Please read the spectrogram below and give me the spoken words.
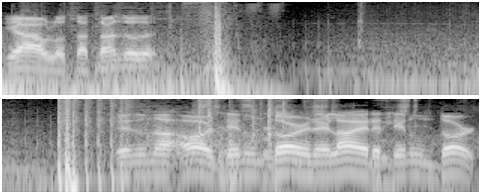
Diablo, tratando de. Tiene una AR, tiene un dart en el aire, tiene un dart.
